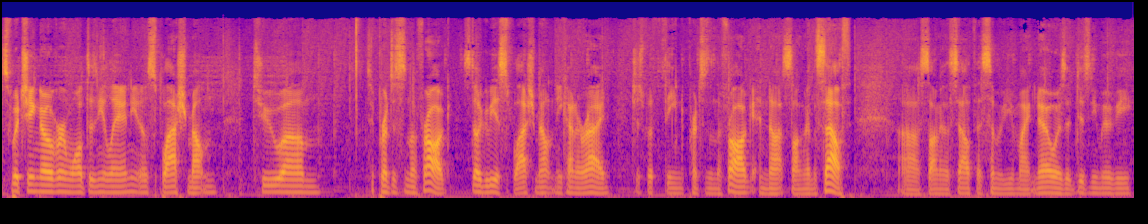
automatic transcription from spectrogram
switching over in Walt Disneyland, you know, Splash Mountain to um, to Princess and the Frog. Still gonna be a Splash Mountain kind of ride, just with themed Princess and the Frog and not Song of the South. Uh, Song of the South, as some of you might know, is a Disney movie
